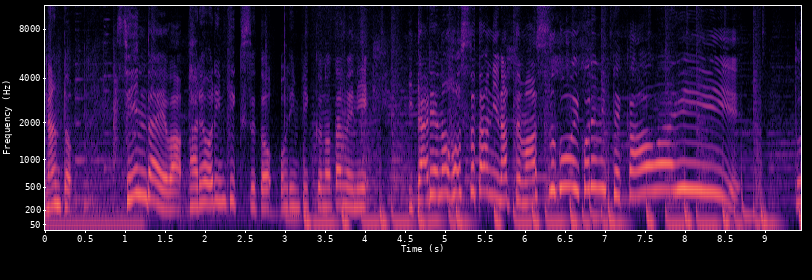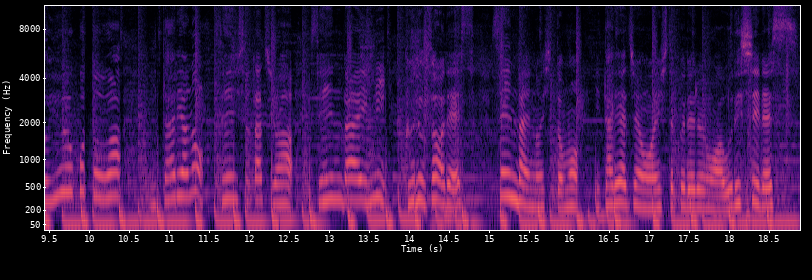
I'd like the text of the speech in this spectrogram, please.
なんと仙台はパラオリンピックスとオリンピックのためにイタリアのホストタウンになってます。すごい。これ見てかわいい。ということはイタリアの選手たちは仙台に来るそうです。仙台の人もイタリア人を応援してくれるのは嬉しいです。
